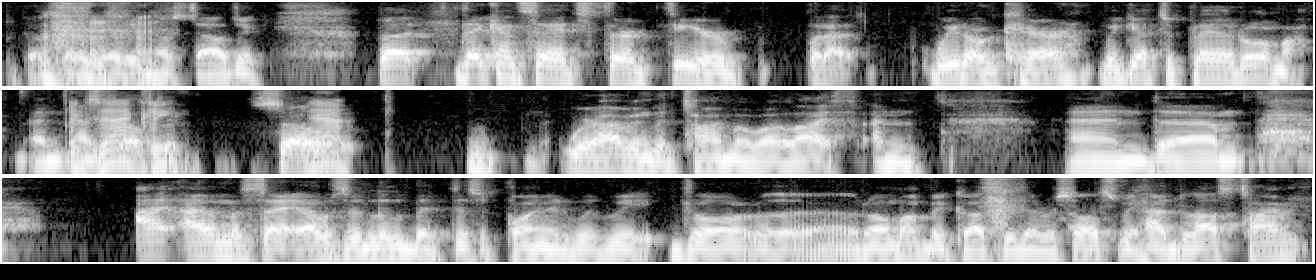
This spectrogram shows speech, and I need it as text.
because they're really nostalgic. But they can say it's third tier, but I, we don't care. We get to play Roma and exactly. And so yeah. we're having the time of our life, and and um, I, I, must say I was a little bit disappointed when we draw uh, Roma because with the results we had last time,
